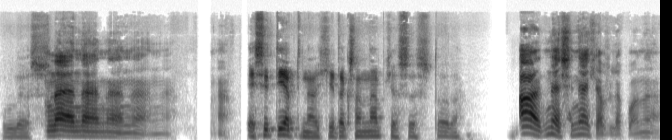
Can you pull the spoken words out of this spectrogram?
που λες. Ναι, ναι, ναι, ναι, ναι. Εσύ τι από την αρχή, τα ξανά πιάσες τώρα; Α, ναι, συνέχεια βλέπω, ναι.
